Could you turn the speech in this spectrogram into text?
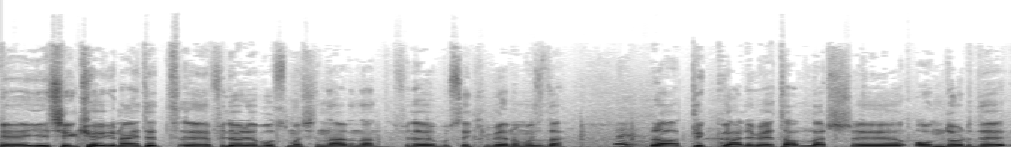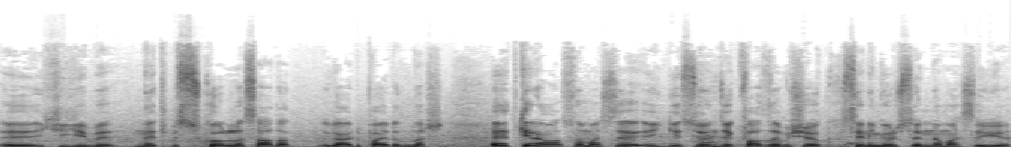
Ee, Yeşilköy United e, Florya Bulls maçlarından Florya Bulls ekibi yanımızda. Rahat bir galibiyet aldılar. Ee, 14'e 2 gibi net bir skorla sağdan galip ayrıldılar. Evet Kerem aslında maçla ilgili söyleyecek fazla bir şey yok. Senin görüşlerin ne maçla ilgili? Ee,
